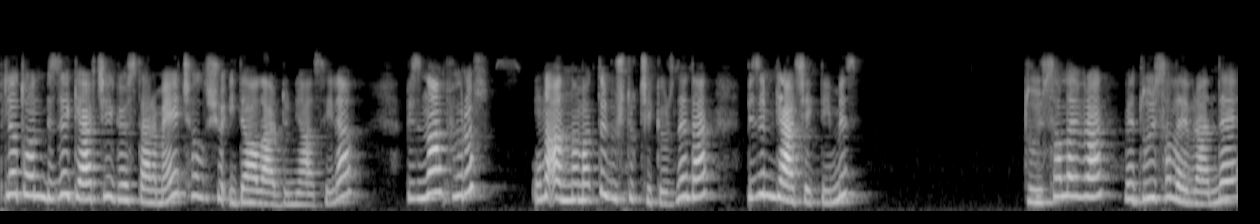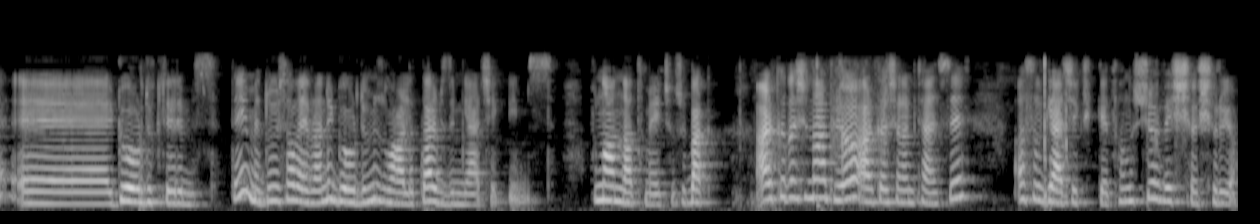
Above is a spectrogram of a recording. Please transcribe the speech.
Platon bize gerçeği göstermeye çalışıyor idealar dünyasıyla. Biz ne yapıyoruz? Onu anlamakta güçlük çekiyoruz. Neden? Bizim gerçekliğimiz duysal evren ve duysal evrende eee, gördüklerimiz. Değil mi? Duysal evrende gördüğümüz varlıklar bizim gerçekliğimiz. Bunu anlatmaya çalışıyor. Bak arkadaşı ne yapıyor? Arkadaşlarına bir tanesi asıl gerçeklikle tanışıyor ve şaşırıyor.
